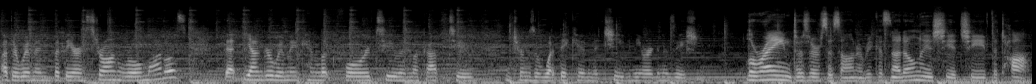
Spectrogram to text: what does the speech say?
other women, but they are strong role models that younger women can look forward to and look up to in terms of what they can achieve in the organization. Lorraine deserves this honor because not only has she achieved the top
